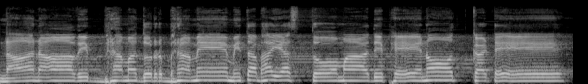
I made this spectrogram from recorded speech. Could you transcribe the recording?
नानाविभ्रमदुर्भ्रमे मितभयस्तोमादिफेनोत्कटे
